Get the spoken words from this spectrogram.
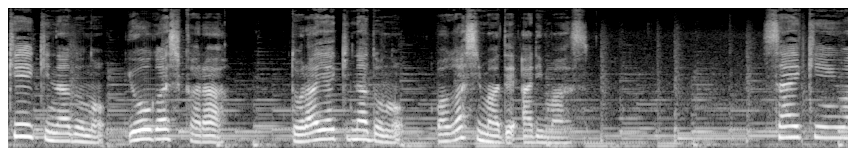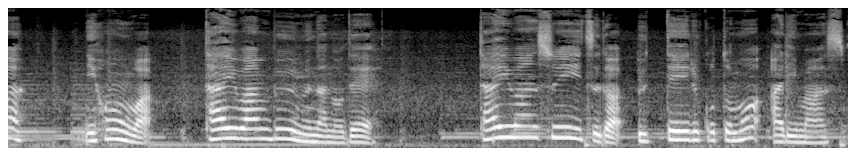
ケーキなどの洋菓子からどら焼きなどの和菓子まであります。最近は日本は台湾ブームなので台湾スイーツが売っていることもあります。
